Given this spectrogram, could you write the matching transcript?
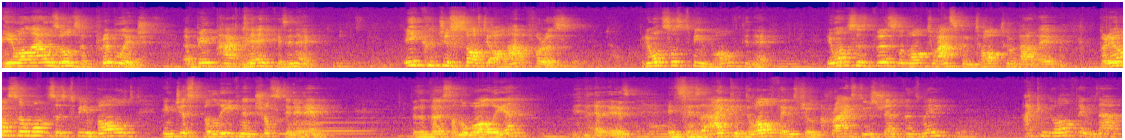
He allows us the privilege of being partakers in it. He could just sort it all out for us. But He wants us to be involved in it. He wants us, first of all, to ask and talk to Him about it. But He also wants us to be involved in just believing and trusting in Him. There's a verse on the wall here. there it is. It says, I can do all things through Christ who strengthens me. I can do all things. Now,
